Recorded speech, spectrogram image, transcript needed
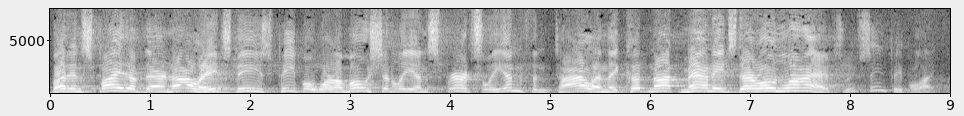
But in spite of their knowledge, these people were emotionally and spiritually infantile and they could not manage their own lives. We've seen people like that.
